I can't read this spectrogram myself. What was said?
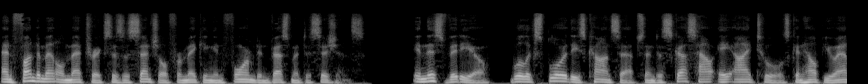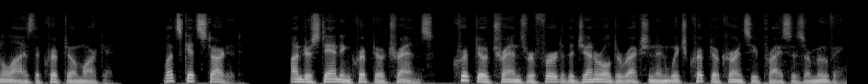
and fundamental metrics is essential for making informed investment decisions. In this video, we'll explore these concepts and discuss how AI tools can help you analyze the crypto market. Let's get started. Understanding crypto trends. Crypto trends refer to the general direction in which cryptocurrency prices are moving.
